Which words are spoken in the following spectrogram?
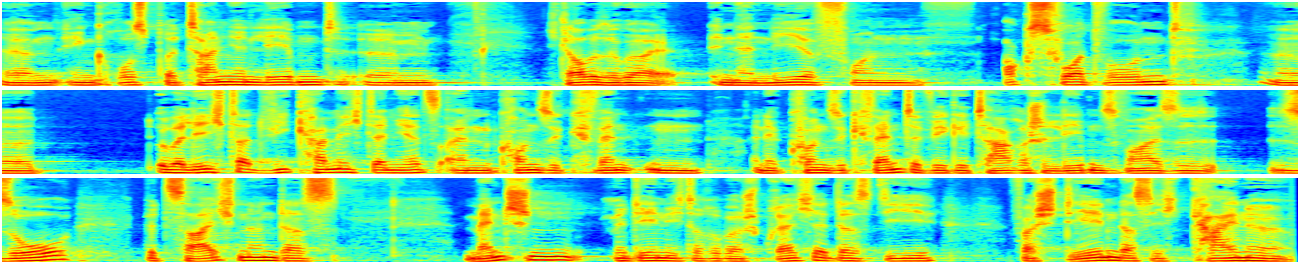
ähm, in Großbritannien lebend, ähm, ich glaube sogar in der Nähe von Oxford wohnt, äh, überlegt hat, wie kann ich denn jetzt einen konsequenten, eine konsequente vegetarische Lebensweise so bezeichnen, dass Menschen, mit denen ich darüber spreche, dass die verstehen, dass ich keine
